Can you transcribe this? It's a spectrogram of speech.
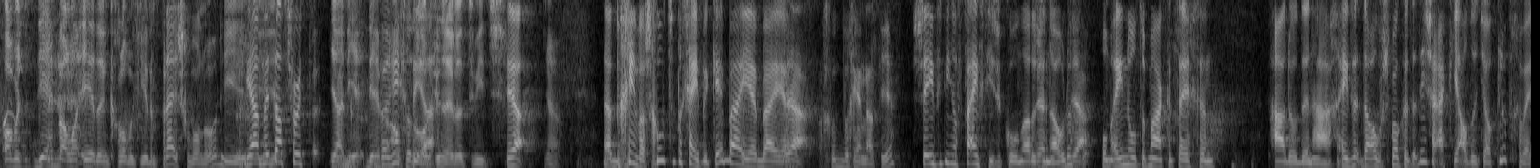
Overigens, die hebben al eerder, geloof ik, een prijs gewonnen, hoor. Die, ja, met dat soort Ja, die, die hebben altijd originele tweets. Ja. ja. Nou, het begin was goed, begreep ik, hè? Bij, eh, bij, ja, goed begin had hij. 17 of 15 seconden hadden ze nodig om 1-0 te maken tegen ADO Den Haag. Even daarover gesproken, dat is eigenlijk altijd jouw club geweest.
